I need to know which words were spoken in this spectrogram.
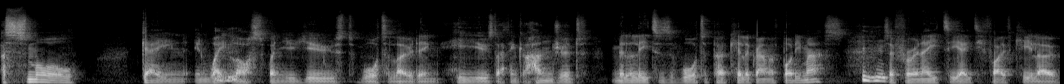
a small gain in weight loss when you used water loading. He used, I think, 100 milliliters of water per kilogram of body mass. So for an 80, 85 kilo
